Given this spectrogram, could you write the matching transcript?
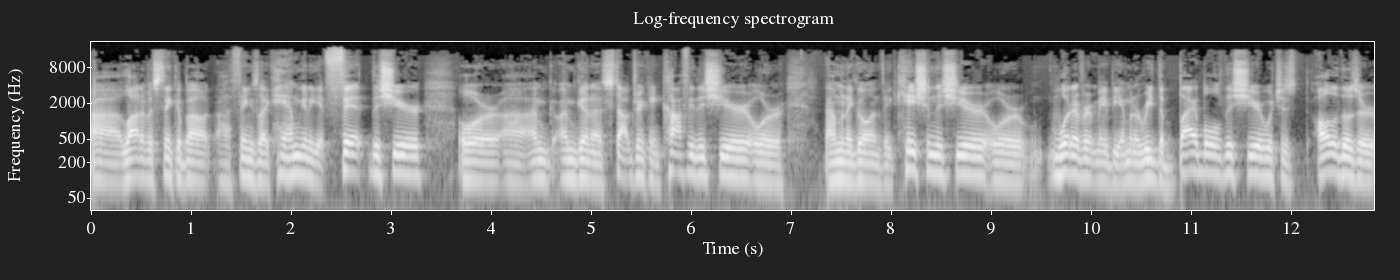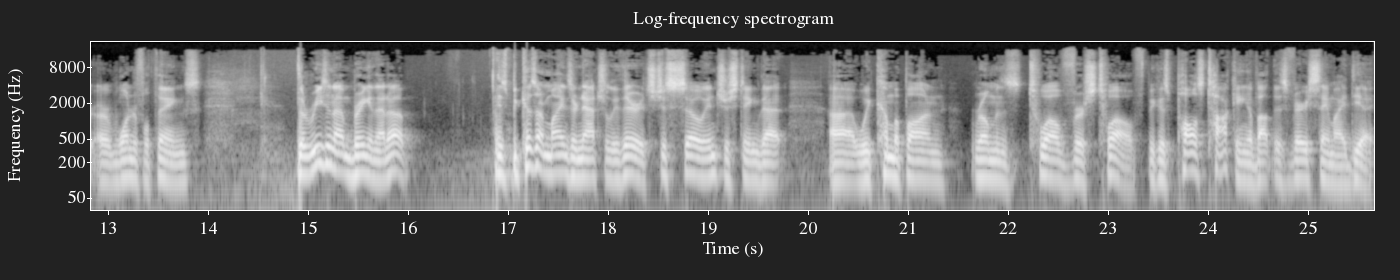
Uh, a lot of us think about uh, things like, hey, I'm going to get fit this year, or uh, I'm, I'm going to stop drinking coffee this year, or I'm going to go on vacation this year, or whatever it may be. I'm going to read the Bible this year, which is all of those are, are wonderful things. The reason I'm bringing that up is because our minds are naturally there. It's just so interesting that uh, we come upon Romans 12, verse 12, because Paul's talking about this very same idea.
